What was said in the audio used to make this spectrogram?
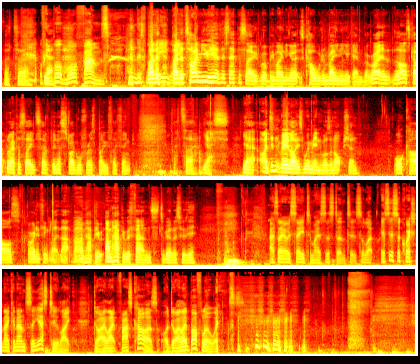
But uh, we yeah. bought more fans than this by the by the time you hear this episode, we'll be moaning that it's cold and raining again. But right, the last couple of episodes have been a struggle for us both, I think. But uh, yes, yeah, I didn't realise women was an option, or cars, or anything like that. But. I'm happy. I'm happy with fans, to be honest with you. As I always say to my assistant, it's sort of like, is this a question I can answer yes to? Like, do I like fast cars or do I like buffalo wings?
